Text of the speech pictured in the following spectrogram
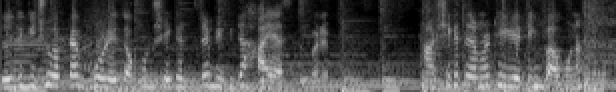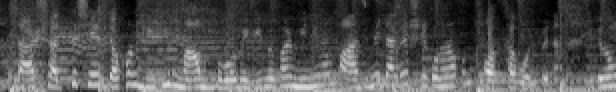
যদি কিছু একটা ঘোরে, তখন সেক্ষেত্রে বিপিটা হাই আসতে পারে। আর সেক্ষেত্রে আমরা ঠিক রেটিং পাবো না। তার সাথে সে যখন বিপি মাপবো বা বিপি মাপার মিনিমাম পাঁচ মিনিট আগে সে কোনো রকম কথা বলবে না। এবং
